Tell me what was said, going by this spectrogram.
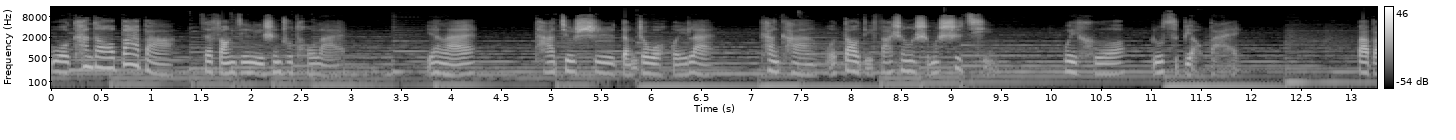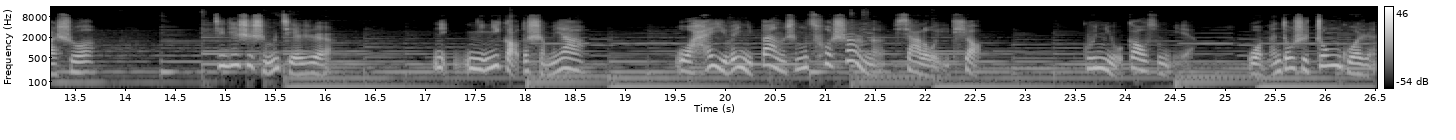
我看到爸爸在房间里伸出头来，原来他就是等着我回来，看看我到底发生了什么事情，为何如此表白。爸爸说：“今天是什么节日？你你你搞的什么呀？我还以为你办了什么错事儿呢，吓了我一跳。闺女，我告诉你，我们都是中国人。”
